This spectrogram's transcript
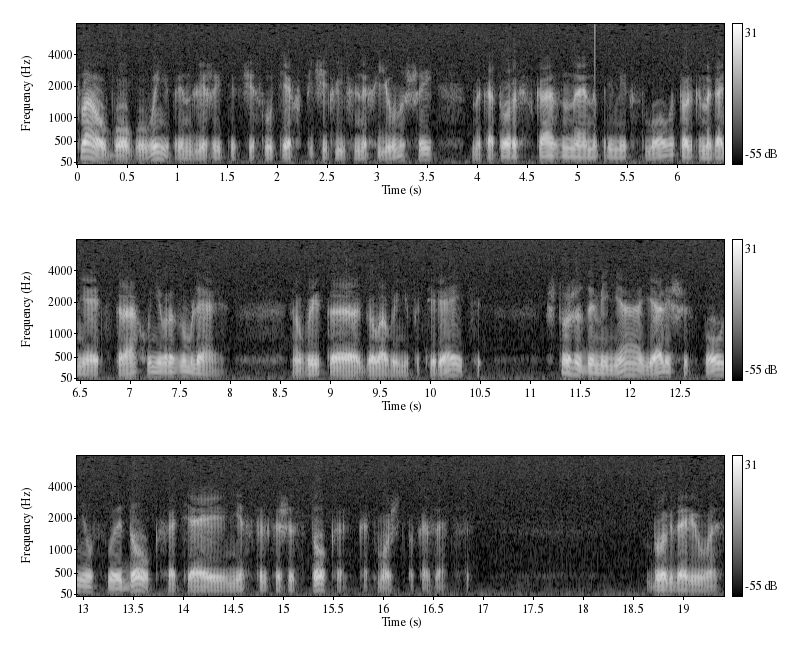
Слава Богу, вы не принадлежите к числу тех впечатлительных юношей, на которых сказанное напрямик слово только нагоняет страху, не вразумляя. Вы-то головы не потеряете. Что же до меня, я лишь исполнил свой долг, хотя и несколько жестоко, как может показаться. «Благодарю вас», —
